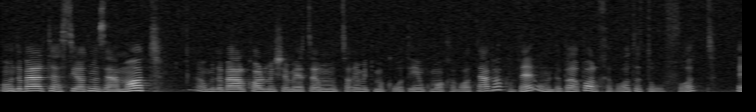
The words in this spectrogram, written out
הוא מדבר על תעשיות מזהמות, הוא מדבר על כל מי שמייצר מוצרים התמכרותיים כמו חברות טבק והוא מדבר פה על חברות התרופות. אמ,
